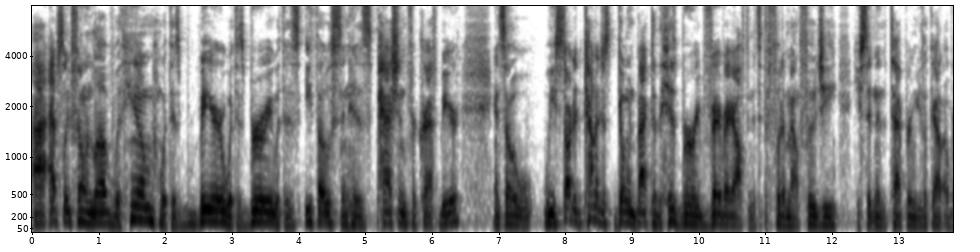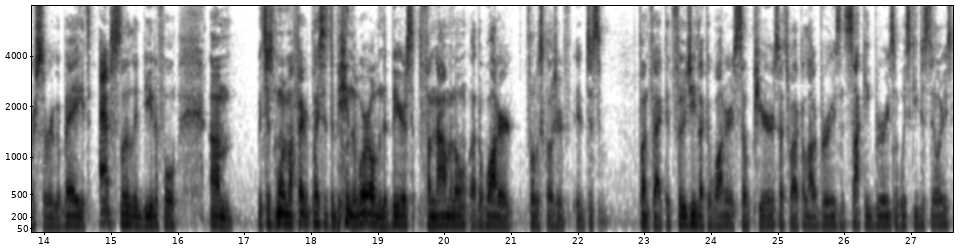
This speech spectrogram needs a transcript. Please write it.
I absolutely fell in love with him, with his beer, with his brewery, with his ethos and his passion for craft beer. And so we started kind of just going back to the, his brewery very, very often. It's at the foot of Mount Fuji. You're sitting in the tap room, you look out over Suruga Bay. It's absolutely beautiful. Um, it's just one of my favorite places to be in the world, and the beer's phenomenal. Uh, the water, full disclosure, it's just fun fact at Fuji, like the water is so pure, so that's why like a lot of breweries and sake breweries and whiskey distilleries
